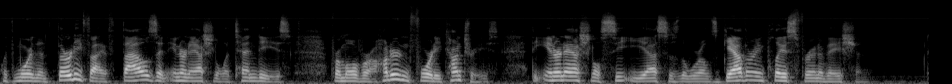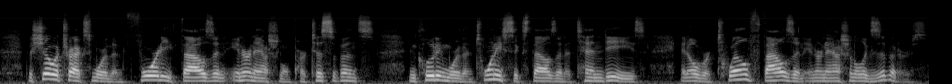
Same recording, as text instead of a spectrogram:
With more than 35,000 international attendees from over 140 countries, the International CES is the world's gathering place for innovation. The show attracts more than 40,000 international participants, including more than 26,000 attendees and over 12,000 international exhibitors.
